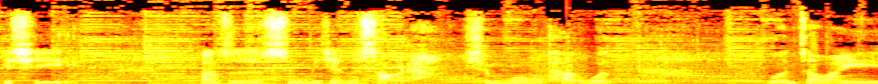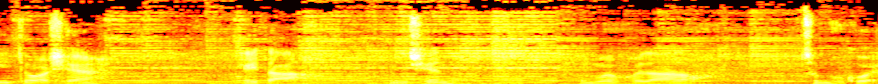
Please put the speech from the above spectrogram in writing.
一七亿。当时身边见的少呀，羡慕他问：“纹这玩意多少钱？”A 答：“五千。”我们回答了：“这么贵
